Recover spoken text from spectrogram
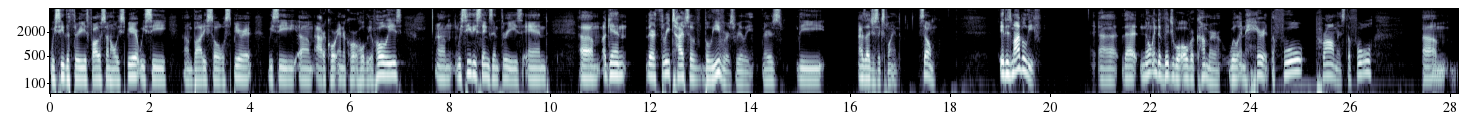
we see the threes: Father, Son, Holy Spirit. We see um, body, soul, spirit. We see um, outer court, inner court, holy of holies. Um, we see these things in threes, and um, again, there are three types of believers. Really, there's the, as I just explained. So, it is my belief uh, that no individual overcomer will inherit the full promise, the full, um,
